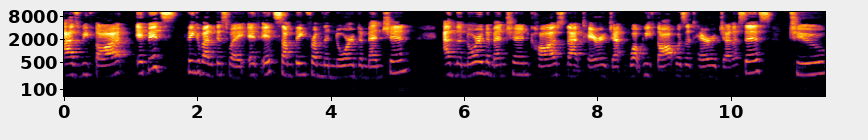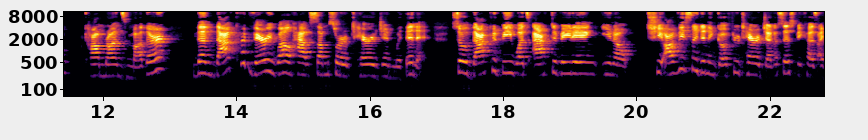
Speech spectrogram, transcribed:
as we thought, if it's, think about it this way, if it's something from the Noor dimension, and the Noor dimension caused that Terrigen, what we thought was a Terrigenesis to Kamran's mother, then that could very well have some sort of Terrigen within it. So that could be what's activating, you know, she obviously didn't go through Terrigenesis because I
